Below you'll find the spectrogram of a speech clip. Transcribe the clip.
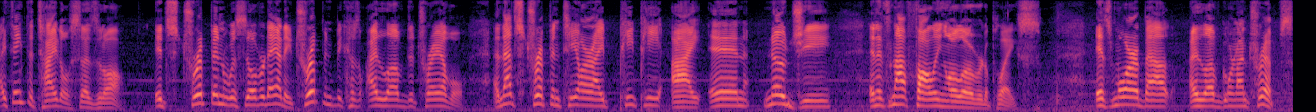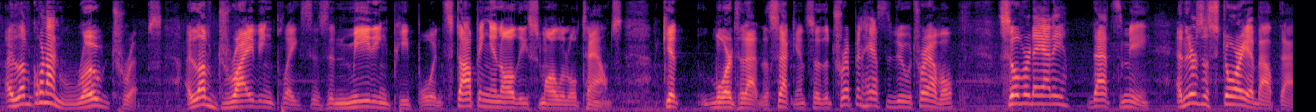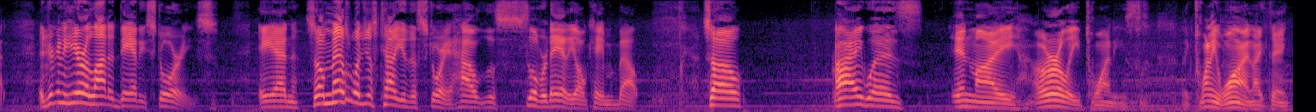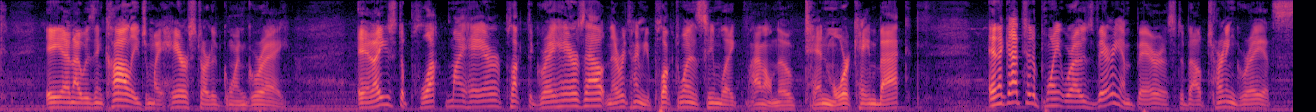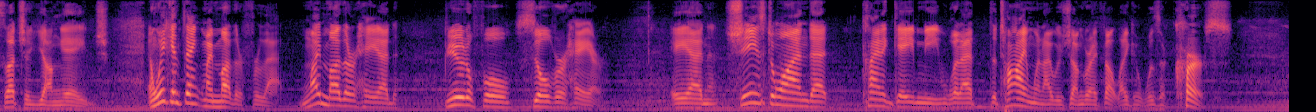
I think the title says it all. It's Trippin' with Silver Daddy. Trippin' because I love to travel. And that's Trippin', T R I P P I N, no G. And it's not falling all over the place. It's more about I love going on trips. I love going on road trips. I love driving places and meeting people and stopping in all these small little towns. Get more to that in a second. So the tripping has to do with travel. Silver Daddy, that's me. And there's a story about that. And you're going to hear a lot of daddy stories. And so I may as well just tell you the story, how the Silver Daddy all came about. So I was in my early 20s like 21, I think. And I was in college and my hair started going gray. And I used to pluck my hair, pluck the gray hairs out, and every time you plucked one, it seemed like, I don't know, 10 more came back. And it got to the point where I was very embarrassed about turning gray at such a young age. And we can thank my mother for that. My mother had beautiful silver hair. And she's the one that kind of gave me what at the time when I was younger I felt like it was a curse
